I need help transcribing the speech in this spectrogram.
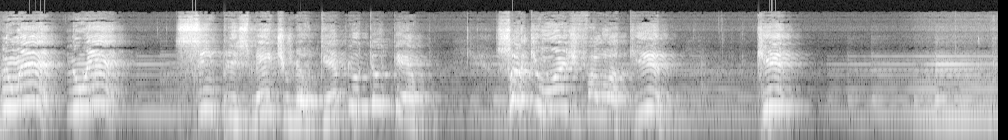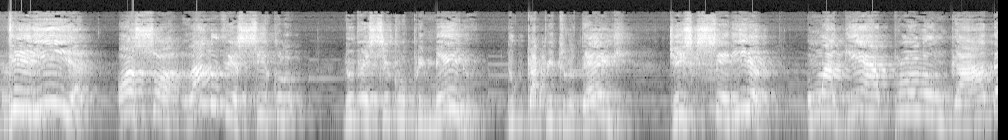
Não é, não é simplesmente o meu tempo e o teu tempo. Só que o anjo falou aqui que teria, olha só, lá no versículo, no versículo 1 do capítulo 10, diz que seria uma guerra prolongada,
